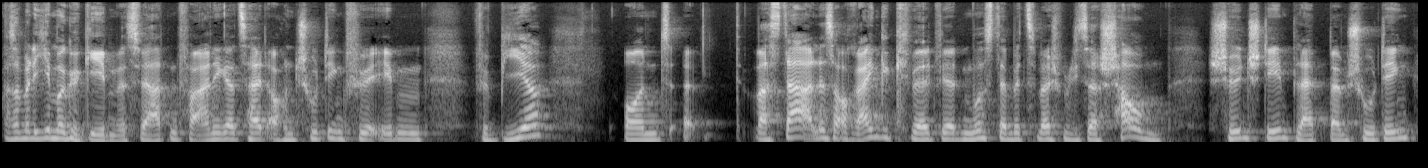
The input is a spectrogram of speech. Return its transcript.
Was aber nicht immer gegeben ist. Wir hatten vor einiger Zeit auch ein Shooting für eben für Bier. Und äh, was da alles auch reingequält werden muss, damit zum Beispiel dieser Schaum schön stehen bleibt beim Shooting,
